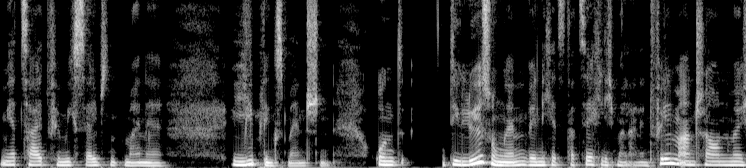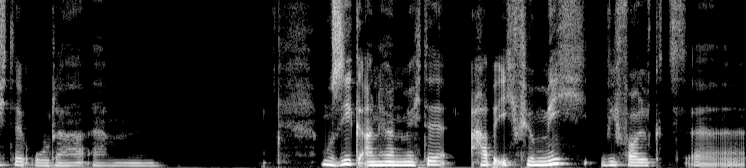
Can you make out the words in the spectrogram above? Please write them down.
mehr Zeit für mich selbst und meine Lieblingsmenschen. Und die Lösungen, wenn ich jetzt tatsächlich mal einen Film anschauen möchte oder ähm, Musik anhören möchte, habe ich für mich wie folgt äh,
